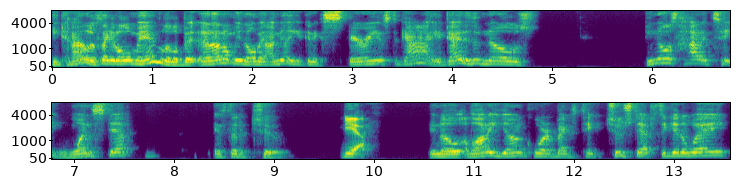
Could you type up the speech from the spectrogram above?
he kind of looks like an old man a little bit, and I don't mean old man. I mean like an experienced guy, a guy who knows he knows how to take one step instead of two. Yeah. You know, a lot of young quarterbacks take two steps to get away,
